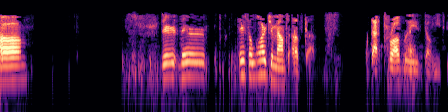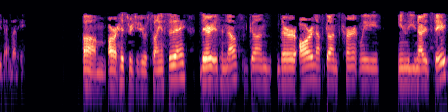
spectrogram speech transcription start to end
Um. There, there, there's a large amount of guns that probably Right. don't need to be that many. Um, our history teacher was telling us today there is enough guns. There are enough guns currently in the United States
